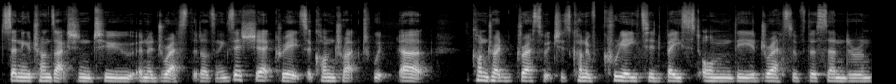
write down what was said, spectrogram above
sending a transaction to an address that doesn't exist yet creates a contract with. Uh, contract address which is kind of created based on the address of the sender and,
